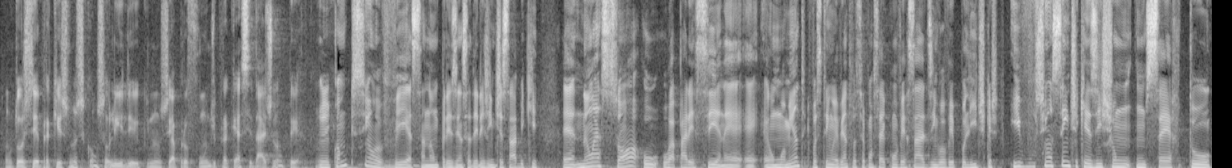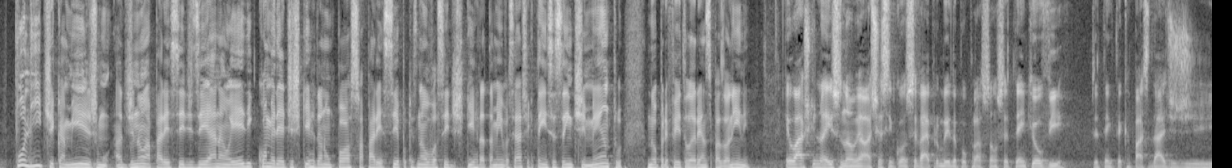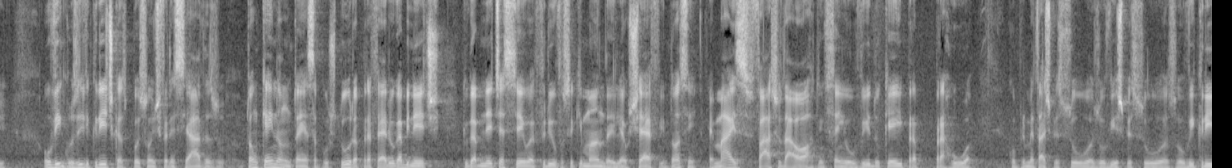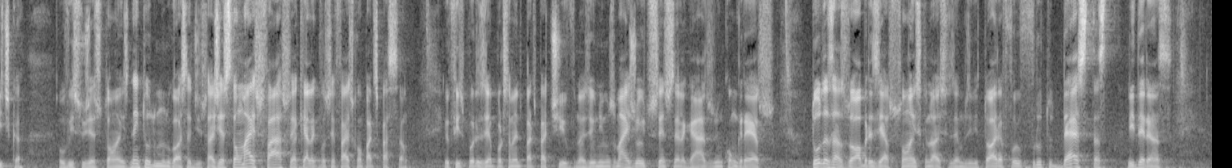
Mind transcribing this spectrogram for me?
Vamos torcer para que isso não se consolide, que não se aprofunde, para que a cidade não perca. E como que o senhor vê essa não presença dele? A gente sabe que é, não é só o, o aparecer, né? É, é um momento que você tem um evento, você consegue conversar, desenvolver políticas. E o senhor sente que existe um, um certo política mesmo de não aparecer, dizer, ah, não, ele, como ele é de esquerda, eu não posso aparecer, porque senão eu vou ser de esquerda também. Você acha que tem esse sentimento no prefeito Lorenzo Pasolini? Eu acho que não é isso, não. Eu acho que assim, quando você vai para o meio da população, você tem que ouvir. Você tem que ter capacidade de ouvir, inclusive, críticas, posições diferenciadas. Então, quem não tem essa postura prefere o gabinete, que o gabinete é seu, é frio, você que manda, ele é o chefe. Então, assim, é mais fácil dar ordem sem ouvir do que ir para a rua, cumprimentar as pessoas, ouvir as pessoas, ouvir crítica, ouvir sugestões. Nem todo mundo gosta disso. A gestão mais fácil é aquela que você faz com participação. Eu fiz, por exemplo, orçamento participativo. Nós reunimos mais de 800 delegados em um congresso. Todas as obras e ações que nós fizemos em Vitória foram fruto destas lideranças.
